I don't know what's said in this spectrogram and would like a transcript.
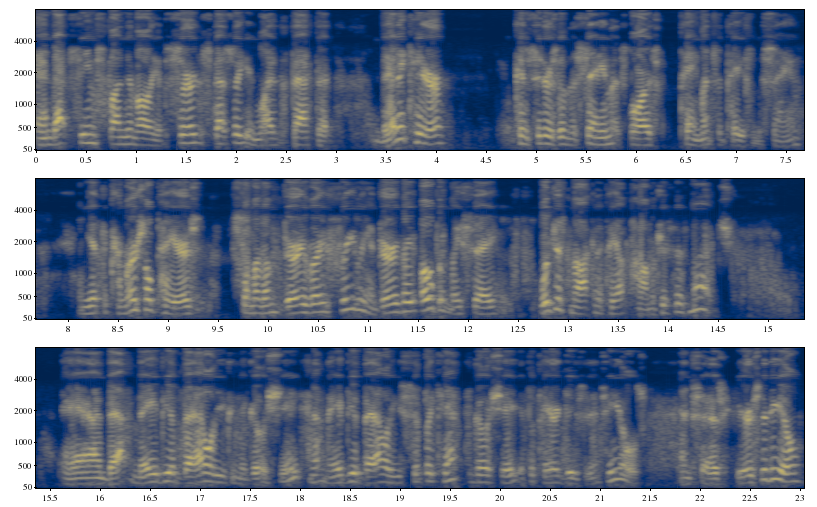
And that seems fundamentally absurd, especially in light of the fact that Medicare considers them the same as far as payments and pays them the same. And yet the commercial payers, some of them very, very freely and very, very openly say, we're just not going to pay optometrists as much. And that may be a battle you can negotiate, and it may be a battle you simply can't negotiate if the payer digs in its heels and says, here's the deal,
